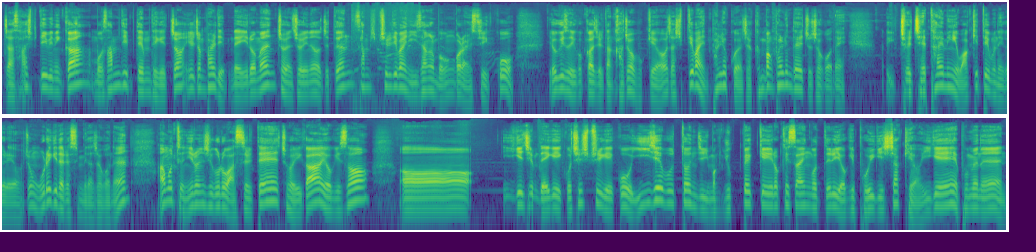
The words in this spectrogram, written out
자 40딥이니까 뭐 3딥 되면 되겠죠? 1.8딥. 네 이러면 저, 저희는 어쨌든 37 디바인 이상을 먹은 걸 알 수 있고 여기서 이것까지 일단 가져와 볼게요. 자 10 디바인 팔렸고요. 제가 금방 팔린다 했죠 저거 네. 제, 제 타이밍이 왔기 때문에 그래요. 좀 오래 기다렸습니다 저거는. 아무튼 이런 식으로 왔을 때 저희가 여기서 어 이게 지금 4개 있고 77개 있고 이제부터 이제 막 600개 이렇게 쌓인 것들이 여기 보이기 시작해요. 이게 보면은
